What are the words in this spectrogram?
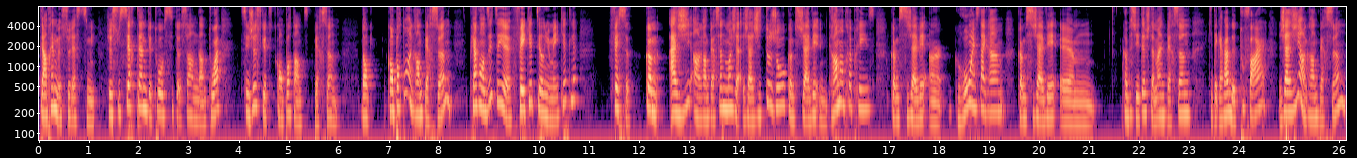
T'es en train de me surestimer. Je suis certaine que toi aussi tu ça en dedans de toi. C'est juste que tu te comportes en petite personne. Donc, comporte-toi en grande personne. Puis quand on dit, tu sais, euh, fake it till you make it, fais ça. Comme agis en grande personne. Moi, j'agis toujours comme si j'avais une grande entreprise, comme si j'avais un gros Instagram, comme si j'avais, euh, comme si j'étais justement une personne qui était capable de tout faire. J'agis en grande personne.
